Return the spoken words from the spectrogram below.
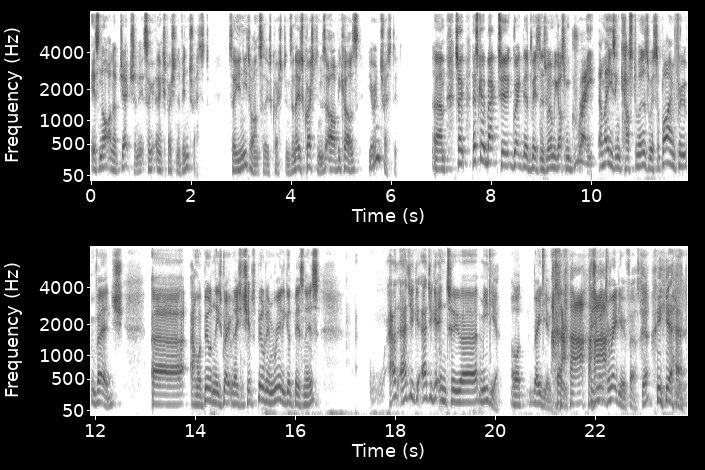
is not an objection; it's a, an expression of interest. So you need to answer those questions. And those questions are because you're interested. Um, so let's go back to Gregg Does Business when we got some great, amazing customers. We're supplying fruit and veg, uh, and we're building these great relationships, building really good business. How, how do you get how do you get into uh, media or radio? Because you went to radio first, yeah. yeah,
